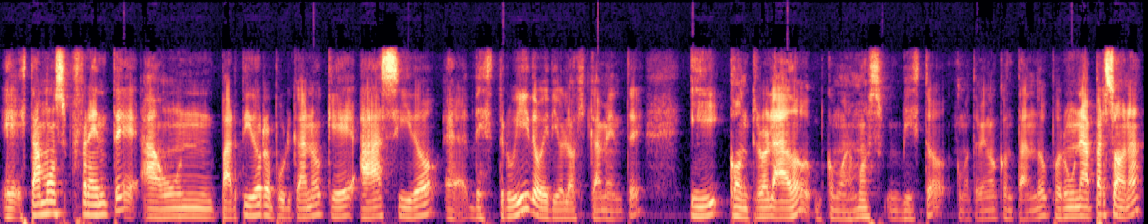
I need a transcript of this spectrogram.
Eh, estamos frente a un partido republicano que ha sido eh, destruido ideológicamente y controlado, como hemos visto, como te vengo contando, por una persona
